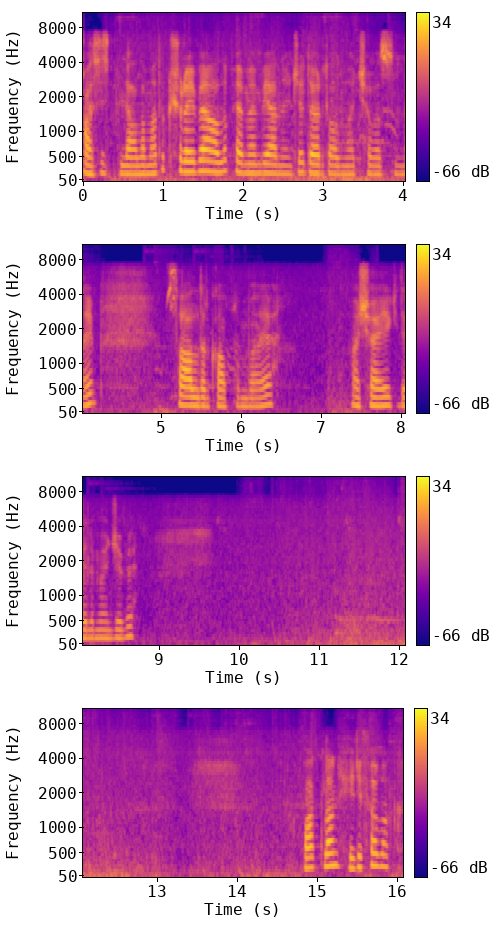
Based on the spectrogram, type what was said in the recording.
Asist bile alamadık. Şurayı ben alıp hemen bir an önce 4 olma çabasındayım. Saldır kaplumbağaya. Aşağıya gidelim önce bir. Bak lan herife bak.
